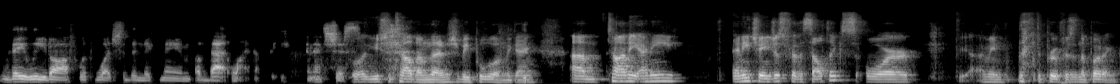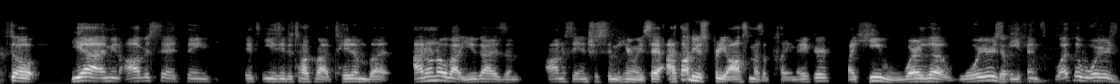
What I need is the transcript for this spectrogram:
they lead off with what should the nickname of that lineup be, and it's just well, you should tell them that it should be Poole in the gang. Um, Tony, any any changes for the Celtics, or I mean, the proof is in the pudding. So yeah, I mean, obviously, I think it's easy to talk about Tatum, but I don't know about you guys. I'm honestly interested in hearing what you say. I thought he was pretty awesome as a playmaker. Like he, where the Warriors yep. defense, what the Warriors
